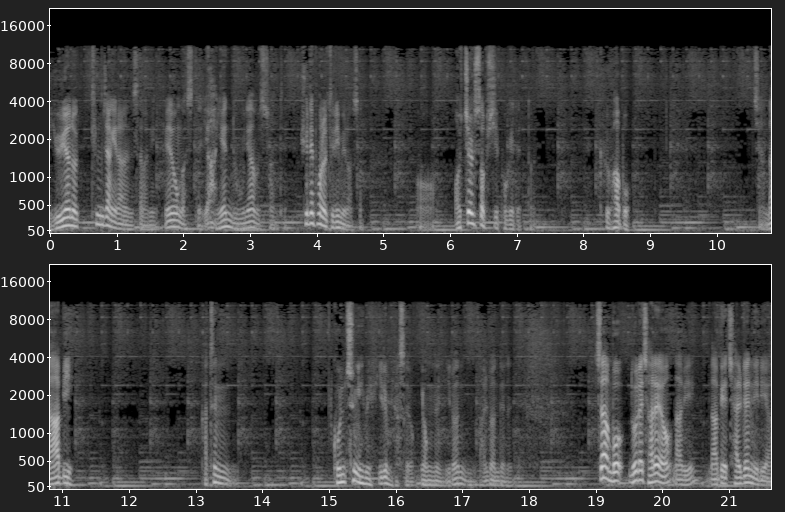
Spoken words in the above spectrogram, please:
유현우 팀장이라는 사람이 일본 갔을 때, 야, 얜 누구냐 하면서 저한테 휴대폰을 들이밀어서 어, 어쩔 수 없이 보게 됐던 그 화보. 자, 나비. 같은 곤충 이름- 이름이라서 요 엮는 이런 말도 안 되는. 자, 뭐 노래 잘해요. 나비. 나비의 잘된 일이야.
